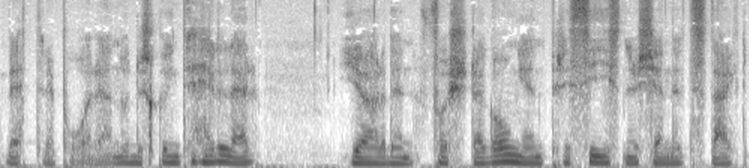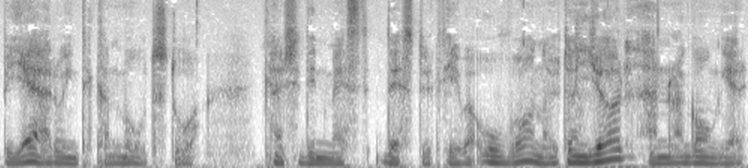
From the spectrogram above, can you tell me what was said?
bättre på den. Och du ska inte heller göra den första gången precis när du känner ett starkt begär och inte kan motstå kanske din mest destruktiva ovana utan gör den här några gånger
